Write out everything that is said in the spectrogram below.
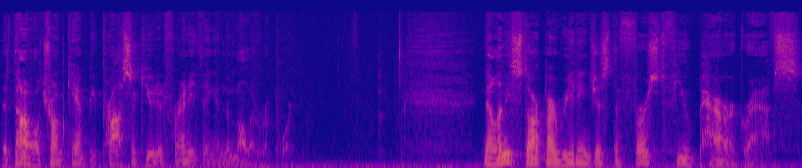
that Donald Trump can't be prosecuted for anything in the Mueller report. Now, let me start by reading just the first few paragraphs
